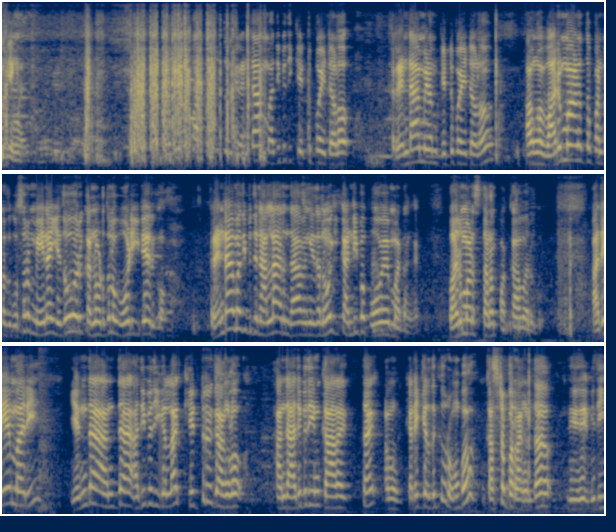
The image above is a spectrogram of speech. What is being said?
ஓகேங்க அவங்களுக்கு ரெண்டாம் அதிபதி கெட்டு போயிட்டாலோ ரெண்டாம் இடம் கெட்டு போயிட்டாலோ அவங்க வருமானத்தை பண்ணுறதுக்கோசரம் மெயினாக ஏதோ ஒரு கண்ணோட்டத்தில் ஓடிக்கிட்டே இருக்கும். ரெண்டாம் அதிபதி நல்லா இருந்தால் அவங்க இதை நோக்கி கண்டிப்பாக போகவே மாட்டாங்க. வருமான ஸ்தானம் பக்காவாக இருக்கும். அதே மாதிரி எந்த அந்த அதிபதிகள்லாம் கெட்டிருக்காங்களோ அந்த அதிபதியின் காரத்தை அவங்க கிடைக்கிறதுக்கு ரொம்ப கஷ்டப்படுறாங்கன்னு தான் வி- விதி.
